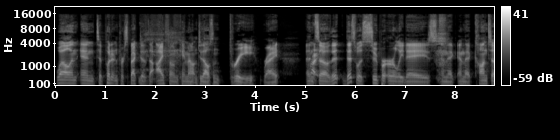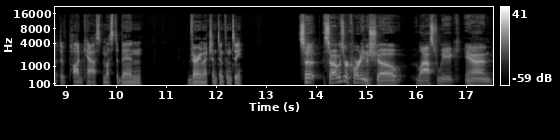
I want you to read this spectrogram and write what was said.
Well, and and to put it in perspective, the iPhone came out in 2003, right? And right. so th- this was super early days, and the and the concept of podcast must have been very much in its infancy. So, so I was recording a show last week, and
